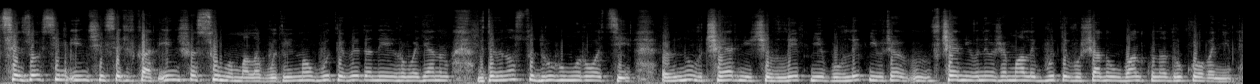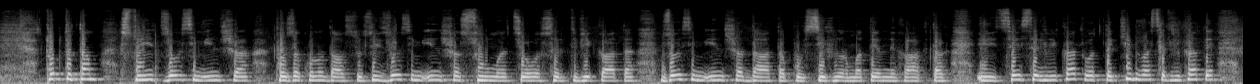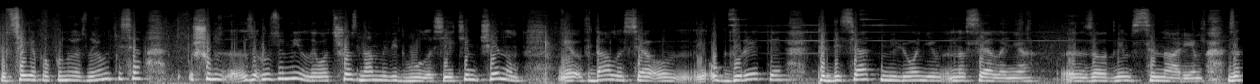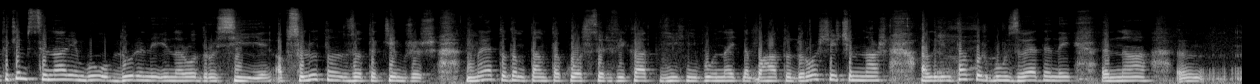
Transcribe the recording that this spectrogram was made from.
Це зовсім інший сертифікат, інша сума мала бути. Він мав бути виданий громадянам в 92-му році, е, ну в червні чи в липні, бо в липні вже в червні вони вже мали бути в Ощадному банку надруковані. Тобто там стоїть зовсім інша по законодавству, стоїть зовсім інша сума цього сертифіката, зовсім інша дата по всіх нормативних актах. І цей сертифікат, от такі два сертифікати, це я пропоную ознайомитися, щоб зрозуміли, от що з нами відбулося, яким чином е, вдалося обдурити 50 мільйонів населення за одним сценарієм. За таким сценарієм був обдурений і народ Росії. Абсолютно за таким же ж методом. Там також сертифікат їхній був навіть набагато дорожчий, ніж наш, але він також був зведений на, е,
